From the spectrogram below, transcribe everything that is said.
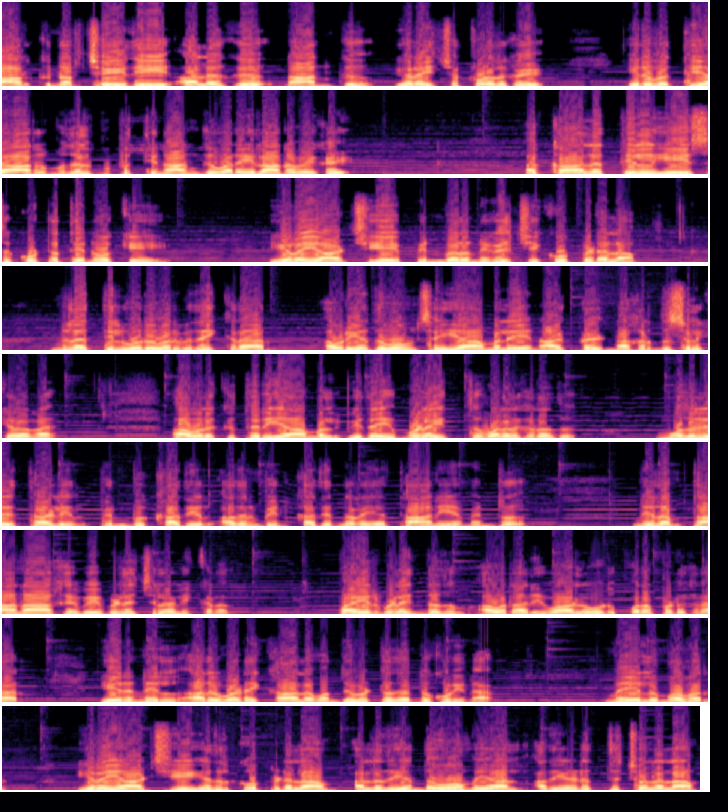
மார்க் நற்செய்தி அலகு நான்கு இறை சொற்றொடர்கள் இருபத்தி ஆறு முதல் முப்பத்தி நான்கு வரையிலானவைகள். அக்காலத்தில் இயேசு கூட்டத்தை நோக்கி இறை ஆட்சியை பின்வரும் நிகழ்ச்சிக்கு ஒப்பிடலாம். நிலத்தில் ஒருவர் விதைக்கிறார். அவர் எதுவும் செய்யாமலே நாட்கள் நகர்ந்து செல்கின்றன அவருக்கு தெரியாமல் விதை முளைத்து வளர்கிறது. முதலில் தளிர் பின்பு கதிர் அதன்பின் கதிர் நிறைய தானியம் என்று நிலம் தானாகவே விளைச்சல் அளிக்கிறது. பயிர் விளைந்ததும் அவர் அறிவாளோடு புறப்படுகிறார். ஏனெனில் அறுவடை காலம் வந்துவிட்டது என்று கூறினார். மேலும் அவர் இறையாட்சியை எதற்கு ஒப்பிடலாம் அல்லது எந்த ஓமையால் அதை எடுத்துச் சொல்லலாம்?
